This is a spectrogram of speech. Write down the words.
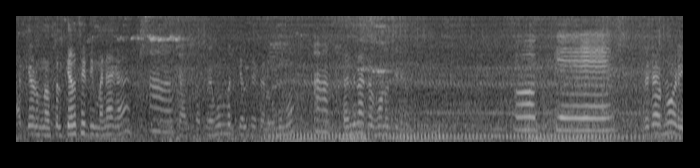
ಅದಕ್ಕೆ ಒಂದು ಸ್ವಲ್ಪ ಕೆಲಸ ಐತಿ ಮನ್ಯಾಗ. ಮುಂದೆ ಕೆಲಸ ಐತೆ ಹೋಗುನು. ಸಂಜಿನಾಗ ಕರ್ಕೊಂಡು ಹೋಗ್ತೀನಿ. ಓಕೆ. ಬೇಕಾದ್ರೆ ನೋಡಿ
